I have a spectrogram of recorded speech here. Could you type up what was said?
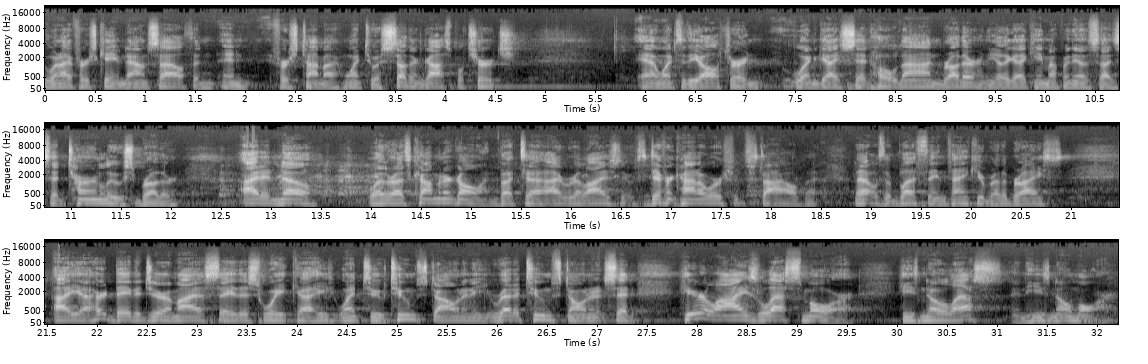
when I first came down south and, and first time I went to a Southern Gospel church and I went to the altar and one guy said, hold on, brother. And the other guy came up on the other side and said, turn loose, brother. I didn't know whether I was coming or going, but uh, I realized it was a different kind of worship style, but that was a blessing. Thank you, Brother Bryce. I uh, heard David Jeremiah say this week, uh, he went to Tombstone and he read a tombstone and it said, Here lies less more. He's no less and he's no more.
